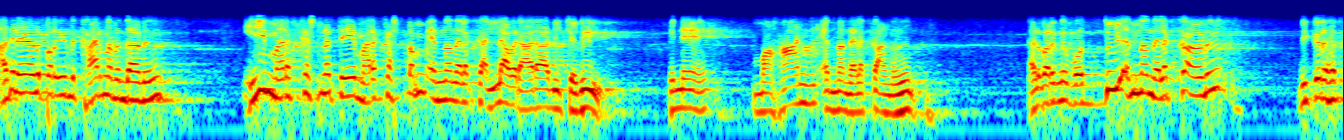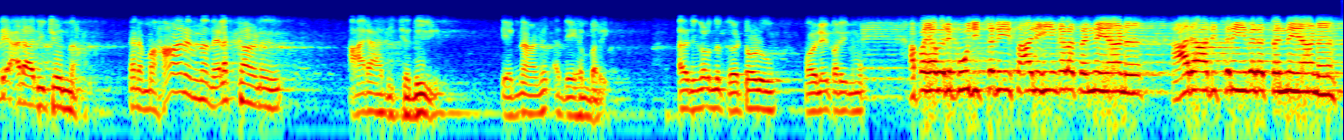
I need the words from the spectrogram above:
അതിനയാൾ പറയുന്നത് കാരണം എന്താണ്? ഈ മരക്കഷ്ണത്തെ മരക്കഷ്ണം എന്ന നിലക്കല്ല അവർ ആരാധിച്ചത് പിന്നെ മഹാൻ എന്ന നിലക്കാണ് അയാൾ പറയുന്നത് വധു എന്ന നിലക്കാണ് വിഗ്രഹത്തെ ആരാധിച്ചു എന്നാണ് അങ്ങനെ മഹാൻ എന്ന നിലക്കാണ് ആരാധിച്ചത് എന്നാണ് അദ്ദേഹം പറയും. അത് നിങ്ങളൊന്ന് കേട്ടോളൂ. മൗലവി പറയുന്നു അപ്പൊ അവർ പൂജിച്ചത് ഈ സാലിഹികളെ തന്നെയാണ് ആരാധിച്ചത് ഇവരെ തന്നെയാണ്.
